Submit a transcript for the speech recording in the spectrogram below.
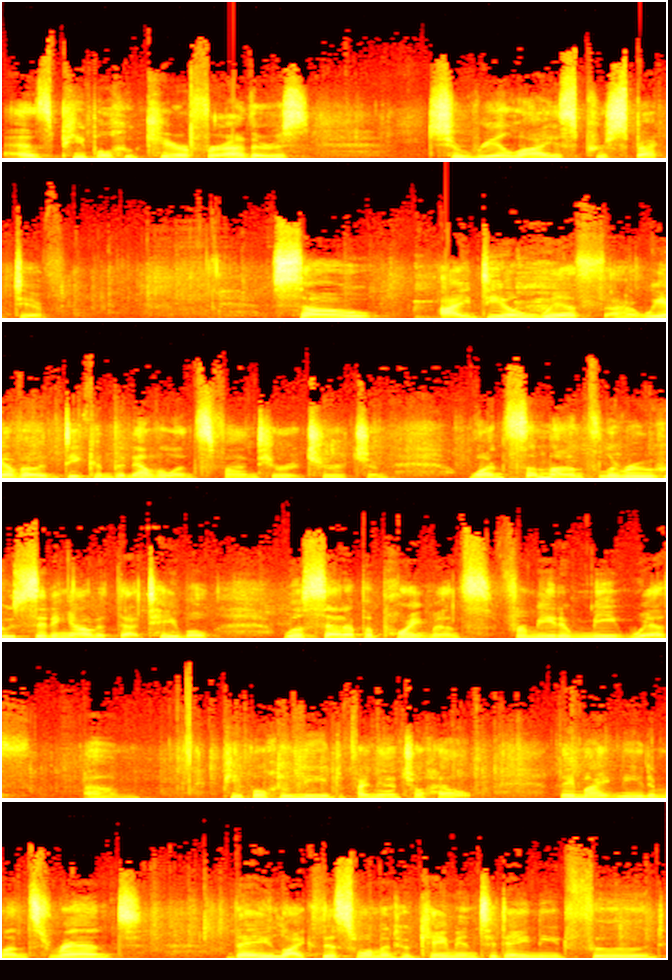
as people who care for others, to realize perspective. So I deal with, uh, we have a deacon benevolence fund here at church, and once a month, LaRue, who's sitting out at that table, will set up appointments for me to meet with um, people who need financial help. They might need a month's rent. They, like this woman who came in today, need food.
